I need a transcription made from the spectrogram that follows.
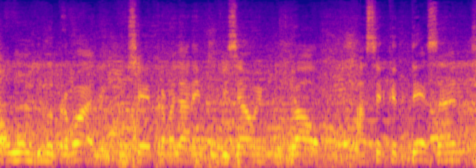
ao longo do meu trabalho. Eu comecei a trabalhar em televisão em Portugal há cerca de 10 anos.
